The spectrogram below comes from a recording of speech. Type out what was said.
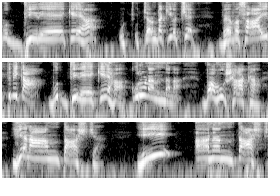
বুদ্ধি রে কেহা? উচ্চ- উচ্চারণটা কি হচ্ছে? ব্যবসায়িত্মিকা বুদ্ধি রে কেহা কুরুনন্দনা বহু শাখা হিয়নান্তাশ্চ হি অনন্তাশ্চ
